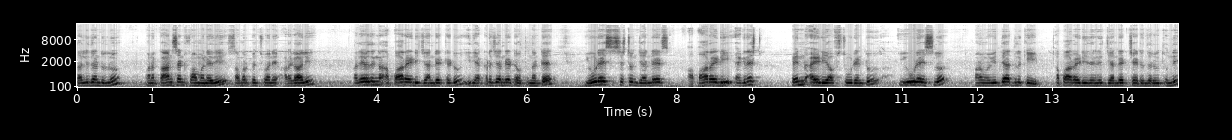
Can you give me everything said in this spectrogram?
తల్లిదండ్రులను మన కాన్సెంట్ ఫామ్ అనేది సమర్పించమని అడగాలి. అదేవిధంగా అపార్ ఐడి జనరేటెడ్ ఇది ఎక్కడ జనరేట్ అవుతుందంటే UDISE system generates APAR ID against PEN ID of student యూడైస్లో మనం విద్యార్థులకి అపార్ ఐడి అనేది జనరేట్ చేయడం జరుగుతుంది.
